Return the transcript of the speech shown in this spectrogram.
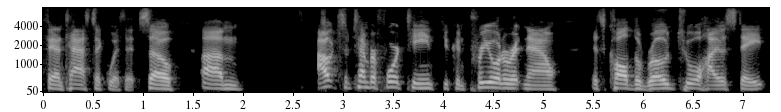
fantastic with it. So, um, out September 14th, you can pre-order it now. It's called The Road to Ohio State.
